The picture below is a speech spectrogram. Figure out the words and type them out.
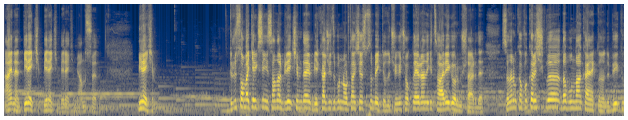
Aynen 1 Ekim, 1 Ekim, 1 Ekim yanlış söyledim. 1 Ekim. Dürüst olmak gerekirse insanlar 1 Ekim'de birkaç YouTuber'ın ortak çalışmasını bekliyordu. Çünkü çoklu evrendeki tarihi görmüşlerdi. Sanırım kafa karışıklığı da bundan kaynaklanıyordu. Büyük bir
